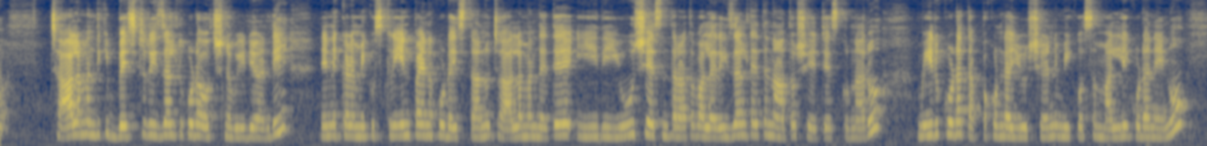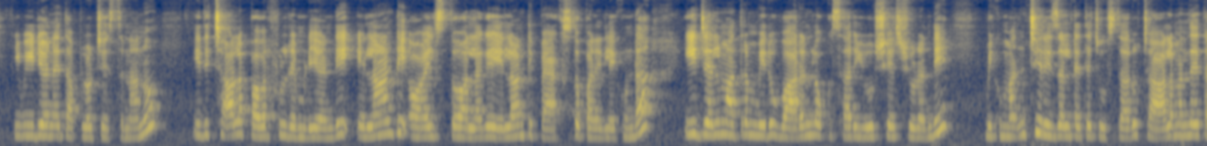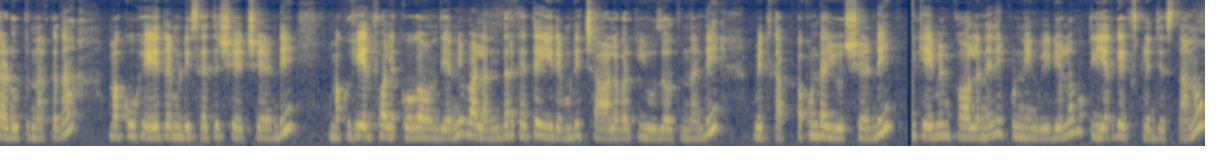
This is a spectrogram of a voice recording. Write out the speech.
చాలామందికి బెస్ట్ రిజల్ట్ కూడా వచ్చిన వీడియో అండి. నేను ఇక్కడ మీకు స్క్రీన్ పైన కూడా ఇస్తాను. చాలామంది అయితే ఇది యూజ్ చేసిన తర్వాత వాళ్ళ రిజల్ట్ అయితే నాతో షేర్ చేసుకున్నారు. మీరు కూడా తప్పకుండా యూజ్ చేయండి. మీకోసం మళ్ళీ కూడా నేను ఈ వీడియోని అయితే అప్లోడ్ చేస్తున్నాను. ఇది చాలా పవర్ఫుల్ రెమెడీ అండి. ఎలాంటి ఆయిల్స్తో అలాగే ఎలాంటి ప్యాక్స్తో పని లేకుండా ఈ జెల్ మాత్రం మీరు వారంలో ఒకసారి యూజ్ చేసి చూడండి. మీకు మంచి రిజల్ట్ అయితే చూస్తారు. చాలామంది అయితే అడుగుతున్నారు కదా మాకు హెయిర్ రెమెడీస్ అయితే షేర్ చేయండి. మాకు హెయిర్ ఫాల్ ఎక్కువగా ఉంది అని. వాళ్ళందరికైతే ఈ రెమెడీ చాలా వరకు యూజ్ అవుతుందండి. మీరు తప్పకుండా యూజ్ చేయండి. ఇంకేమేమి కావాలనేది ఇప్పుడు నేను వీడియోలో క్లియర్గా ఎక్స్ప్లెయిన్ చేస్తాను.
